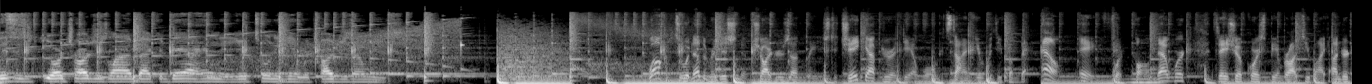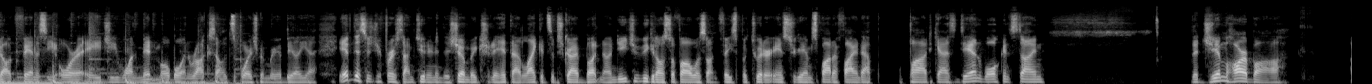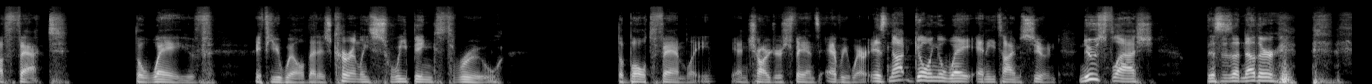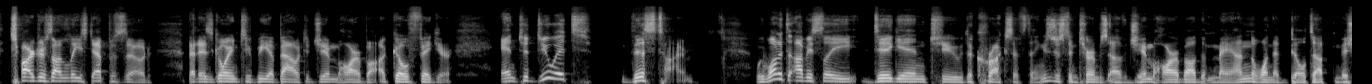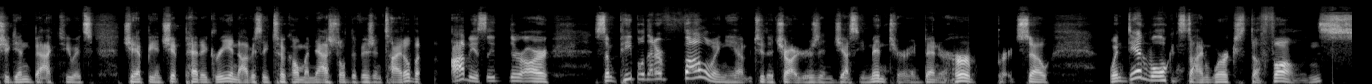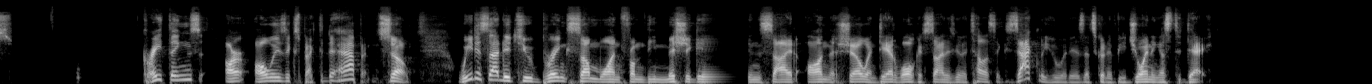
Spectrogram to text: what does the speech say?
This is your Chargers linebacker, Daiyan Henley, and you're tuning in with Chargers Unleashed. Welcome to another edition of Chargers Unleashed. Jake Apter and Dan Wolkenstein here with you from the LA Football Network. Today's show, of course, being brought to you by Underdog Fantasy, Aura AG1, Mint Mobile, and Rock Solid Sports Memorabilia. If this is your first time tuning in to the show, make sure to hit that like and subscribe button on YouTube. You can also follow us on Facebook, Twitter, Instagram, Spotify, and Apple Podcasts. Dan Wolkenstein, the Jim Harbaugh effect, the wave, if you will, that is currently sweeping through the Bolt family and Chargers fans everywhere is not going away anytime soon. Newsflash this is another Chargers Unleashed episode that is going to be about Jim Harbaugh. Go figure. And to do it this time, we wanted to obviously dig into the crux of things, just in terms of Jim Harbaugh, the man, the one that built up Michigan back to its championship pedigree and obviously took home a national division title. But obviously, there are some people that are following him to the Chargers and Jesse Minter and Ben Herbert. So when Dan Wolkenstein works the phones, great things are always expected to happen. So we decided to bring someone from the Michigan side on the show, and Dan Wolkenstein is going to tell us exactly who it is that's going to be joining us today.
